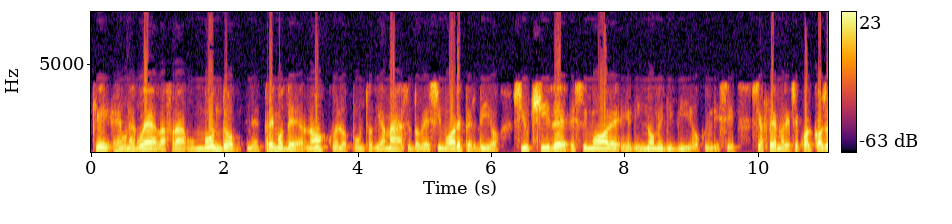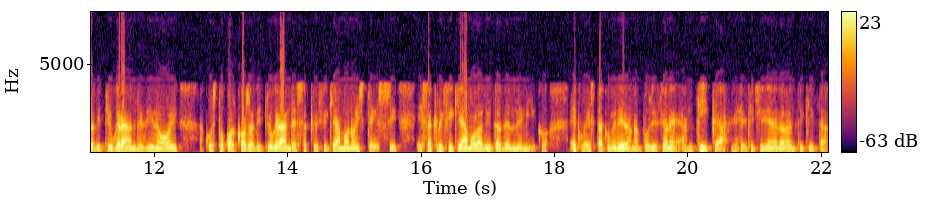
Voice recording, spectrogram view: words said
che è una guerra fra un mondo eh, premoderno, quello appunto di Hamas, dove si muore per Dio, si uccide e si muore in nome di Dio, quindi si, si, afferma che c'è qualcosa di più grande di noi, a questo qualcosa di più grande sacrifichiamo noi stessi e sacrifichiamo la vita del nemico. E questa, come dire, è una posizione antica che ci viene dall'antichità.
